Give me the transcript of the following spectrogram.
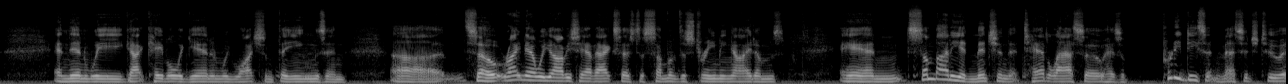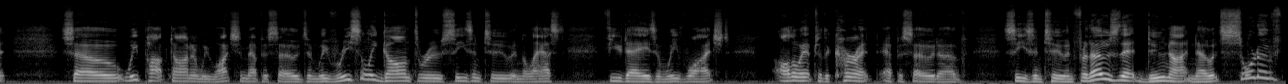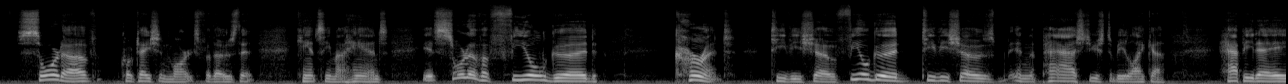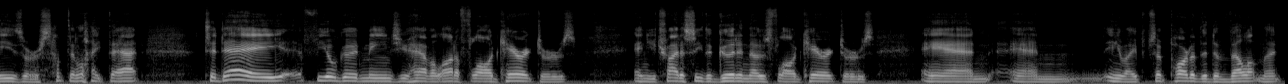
And then we got cable again and we watched some things. And uh, so right now, we obviously have access to some of the streaming items. And somebody had mentioned that Ted Lasso has a pretty decent message to it. So we popped on and we watched some episodes, and we've recently gone through season two in the last few days, and we've watched all the way up to the current episode of season two. And for those that do not know, it's sort of, sort of, quotation marks for those that can't see my hands, it's sort of a feel good current TV show. Feel good TV shows in the past used to be like a Happy Days or something like that. Today, feel good means you have a lot of flawed characters and you try to see the good in those flawed characters and and anyway so part of the development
